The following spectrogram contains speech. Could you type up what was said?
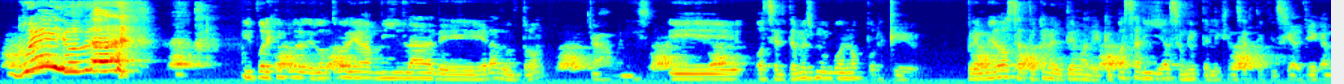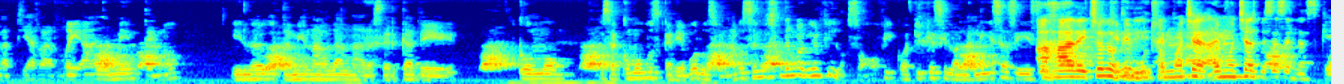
güey, o sea... Y por ejemplo, el otro día vi la de Era de Ultron. Ah, buenísimo. Y, o sea, el tema es muy bueno porque primero se tocan el tema de qué pasaría si una inteligencia artificial llega a la Tierra realmente, ¿no? Y luego también hablan acerca de cómo, o sea, cómo buscaría evolucionar. O sea, es un tema bien filosófico aquí que si lo analizas y dices, Ajá, de hecho lo que mucho hay, mucha- hay muchas veces en las que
